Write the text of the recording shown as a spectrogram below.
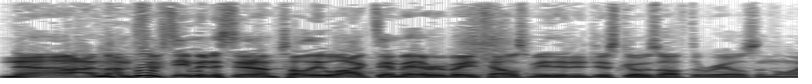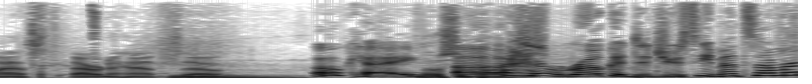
No, I'm, I'm 15 minutes in. I'm totally locked in, but everybody tells me that it just goes off the rails in the last hour and a half. So Okay. No surprise. Uh, Rocha, did you see Midsommar?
